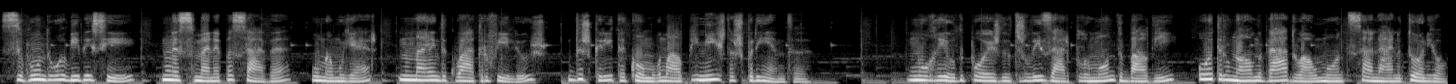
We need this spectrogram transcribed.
Segundo a BBC, na semana passada, uma mulher, mãe de quatro filhos, descrita como uma alpinista experiente, morreu depois de deslizar pelo Monte Baldi, outro nome dado ao Monte San Antonio.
